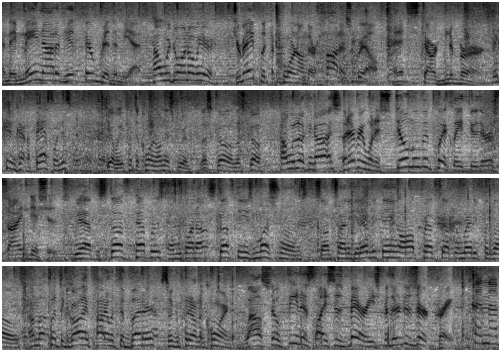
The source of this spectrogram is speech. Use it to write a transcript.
And they may not have hit their rhythm yet. How we doing over here? Jermaine put the corn on their hottest grill, and it's starting to burn. They cooking kind of fast on this one. Yeah, we put the corn on this grill. Let's go, let's go. How we looking, guys? But everyone is still moving quickly through their assigned dishes. We have the stuffed peppers, and we're going to stuff these mushrooms. So I'm trying to get everything all prepped up and ready for those. I'm gonna put the garlic powder with the butter so we can put it on the corn. While Sofina slices berries for their dessert crepe. Cutting up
